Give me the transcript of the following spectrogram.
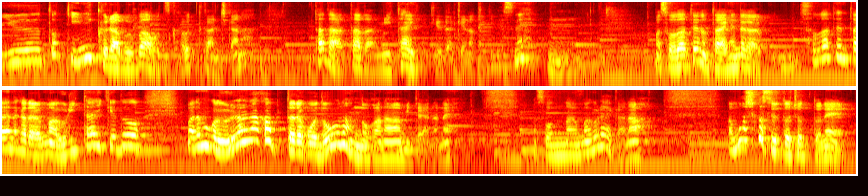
いう時にクラブバーを使うって感じかな。ただただ見たいっていうだけの時ですね、うん。まあ、育てるの大変だから育てるの大変だからまあ売りたいけど、まあ、でもこれ売らなかったらこれどうなんのかなみたいなね、まあ、そんな馬ぐらいかな。もしかするとちょっとね、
